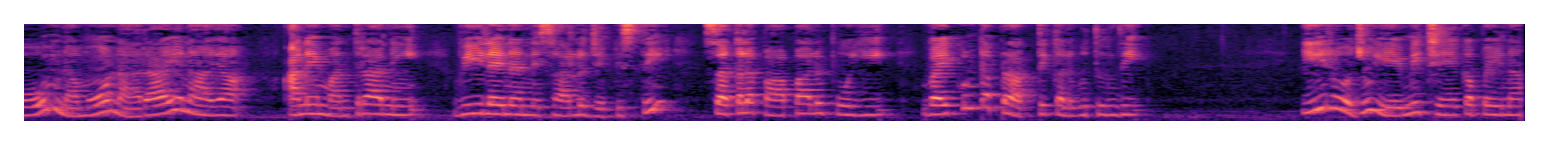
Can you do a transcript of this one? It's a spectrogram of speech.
ఓం నమో నారాయణాయ అనే మంత్రాన్ని వీలైనన్నిసార్లు జపిస్తే సకల పాపాలు పోయి వైకుంఠ ప్రాప్తి కలుగుతుంది. ఈరోజు ఏమీ చేయకపోయినా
